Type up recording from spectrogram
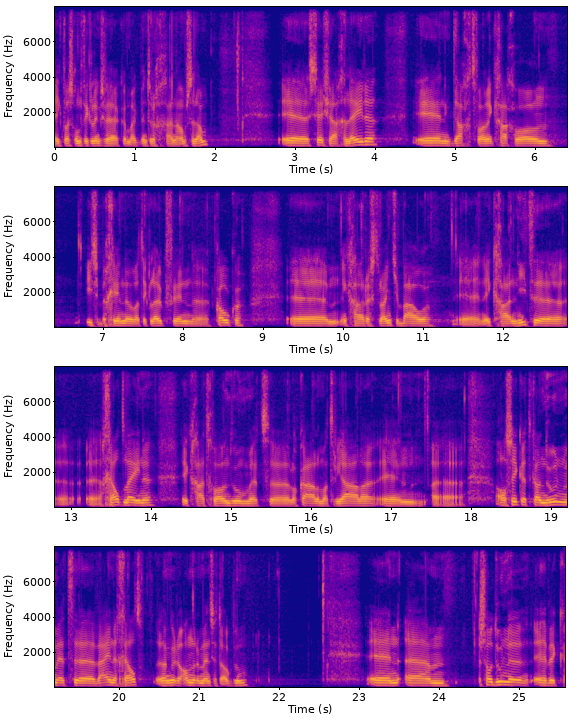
ik was ontwikkelingswerker, maar ik ben teruggegaan naar Amsterdam. zes jaar geleden. En ik dacht van, ik ga gewoon iets beginnen wat ik leuk vind, koken. Ehm, ik ga een restaurantje bouwen. En ik ga niet geld lenen. Ik ga het gewoon doen met lokale materialen. En als ik het kan doen met weinig geld, dan kunnen andere mensen het ook doen. En ehm, zodoende heb ik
